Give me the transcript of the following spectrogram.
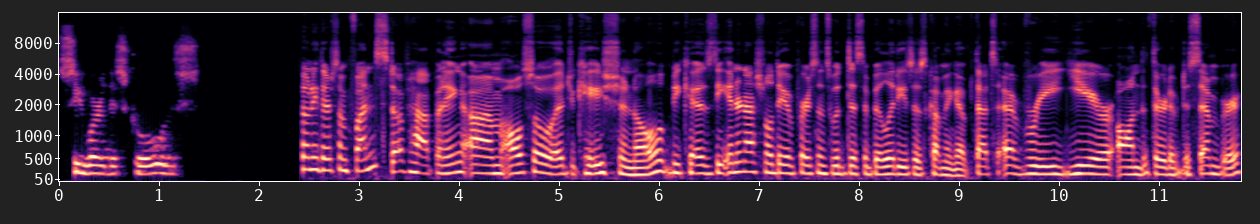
see where this goes Toni, there's some fun stuff happening, um, also educational, because the International Day of Persons with Disabilities is coming up. That's every year on the 3rd of December.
